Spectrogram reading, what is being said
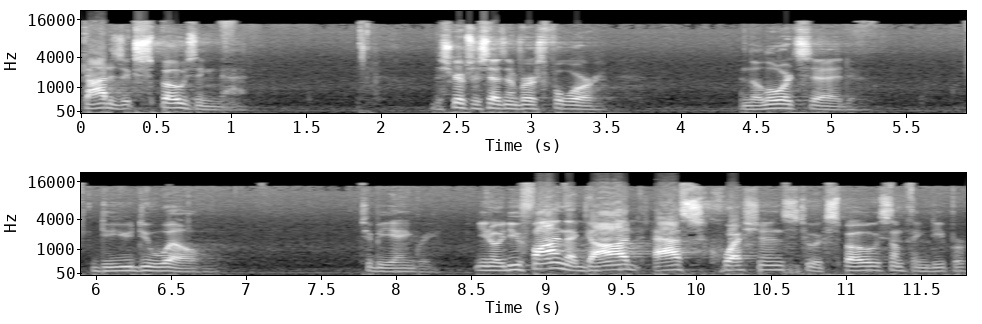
God is exposing that. The scripture says in verse 4 And the Lord said, do you do well to be angry? You know, do you find that God asks questions to expose something deeper?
